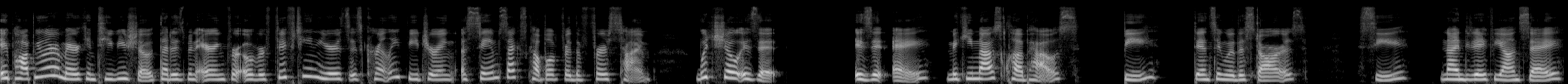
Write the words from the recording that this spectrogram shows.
A popular American TV show that has been airing for over 15 years is currently featuring a same sex couple for the first time. Which show is it? Is it A, Mickey Mouse Clubhouse, B, Dancing with the Stars, C, 90 Day Fiancé,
